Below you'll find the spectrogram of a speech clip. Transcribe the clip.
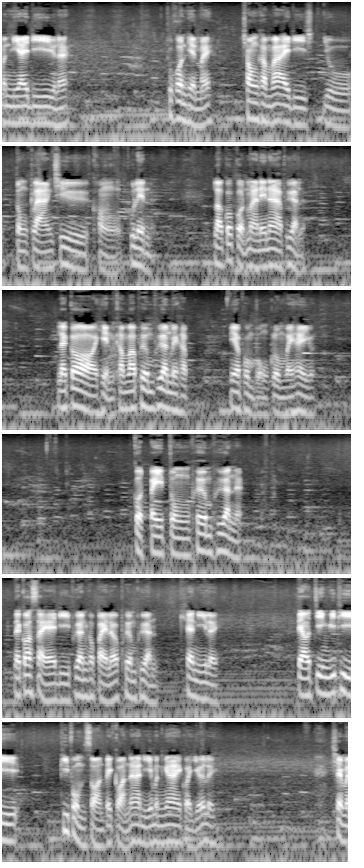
มันมีไอดีอยู่นะ ทุกคนเห็นไหม ช่องคำว่า ID อยู่ตรงกลางชื่อของผู้เล่น เราก็กดมาในหน้าเพื่อน แล้วก็เห็นคำว่าเพิ่มเพื่อนไหมครับ เนี่ยผมวงกลมไว้ให้อยู่ กดไปตรงเพิ่มเพื่อนน่ะแล้วก็ใส่ ID เพื่อนเข้าไปแล้วเพิ่มเพื่อน แค่นี้เลย แต่เอาจริงวิธีที่ผมสอนไปก่อนหน้านี้มันง่ายกว่าเยอะเลย ใช่ไหม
